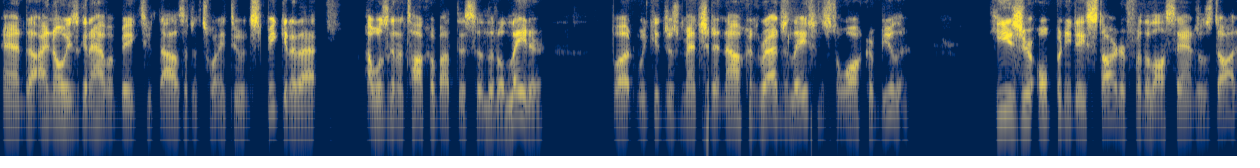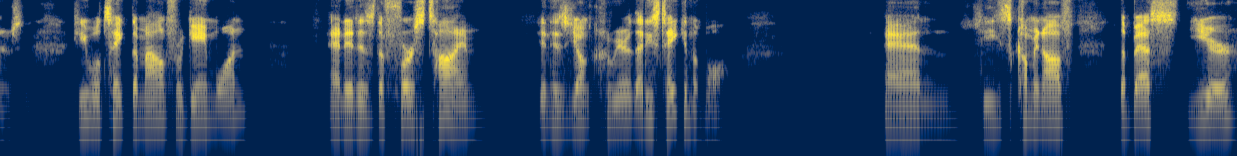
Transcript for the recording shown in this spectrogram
and uh, I know he's going to have a big 2022. And speaking of that, I was going to talk about this a little later, but we could just mention it now. Congratulations to Walker Buehler. is your opening day starter for the Los Angeles Dodgers. He will take the mound for game one, and it is the first time in his young career that he's taken the ball. And he's coming off the best year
